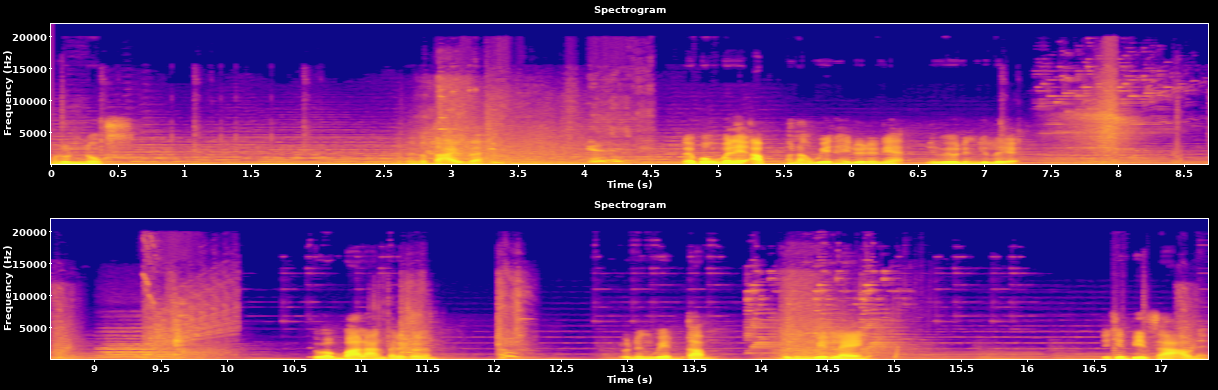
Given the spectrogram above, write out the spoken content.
มนุษย์นกนั่นก็ตายไปแล้ว แล้วผมก็ไม่ได้อัพพลังเวทให้ด้วยนะเนี่ยเลเวลหนึ่งอยู่เลยถือว่าบาลานซ์ไปแล้วกันตัวหนึ่งเวทดเป็นถึงเวทแรง อย่างเช่นพี่สาวเนี่ย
